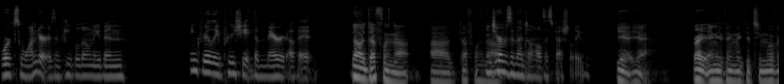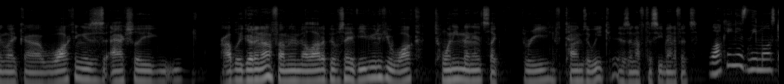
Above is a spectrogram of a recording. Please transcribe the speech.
works wonders, and people don't even I think really appreciate the merit of it No, definitely not. Uh, definitely not. in terms of mental health, especially. yeah, yeah, right. Anything that gets you moving, like uh, walking, is actually probably good enough. I mean, a lot of people say if even if you walk twenty minutes, like three times a week, is enough to see benefits. Walking is the most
